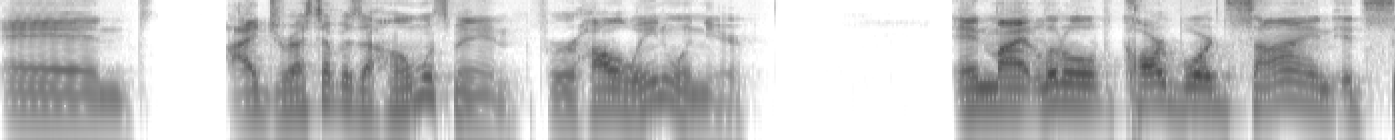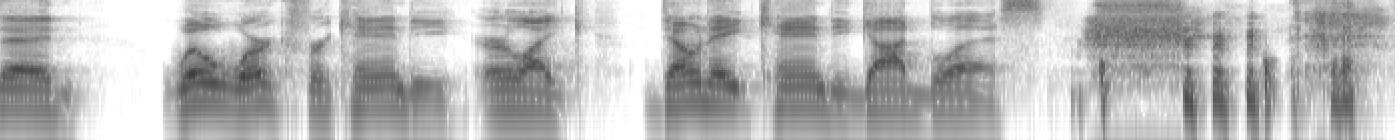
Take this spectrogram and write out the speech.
And I dressed up as a homeless man for Halloween one year. And my little cardboard sign, it said, will work for candy or like donate candy, God bless.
